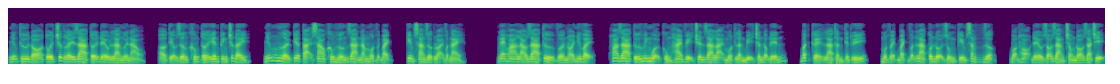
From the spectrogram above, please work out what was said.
những thứ đó tôi trước lấy ra tới đều là người nào, ở tiểu dương không tới yên kinh trước đây, những người kia tại sao không hướng ra nắm một vệt bạch, kim sang dược loại vật này? Nghe hoa lão gia tử vừa nói như vậy, hoa gia tứ huynh muội cùng hai vị chuyên gia lại một lần bị chấn động đến, bất kể là thần tiên túy, một vệt bạch vẫn là quân đội dùng kim sang dược, bọn họ đều rõ ràng trong đó giá trị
